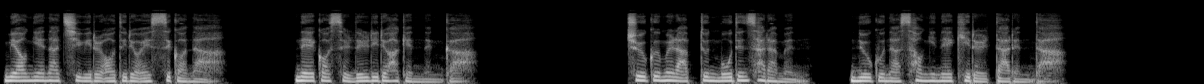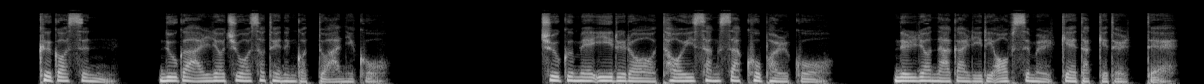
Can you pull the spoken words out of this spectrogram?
명예나 지위를 얻으려 애쓰거나, 내 것을 늘리려 하겠는가. 죽음을 앞둔 모든 사람은 누구나 성인의 길을 따른다. 그것은 누가 알려주어서 되는 것도 아니고, 죽음에 이르러 더 이상 쌓고 벌고 늘려 나갈 일이 없음을 깨닫게 될 때,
